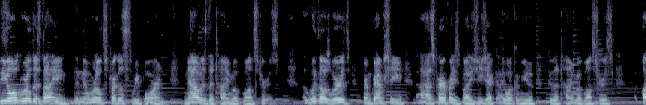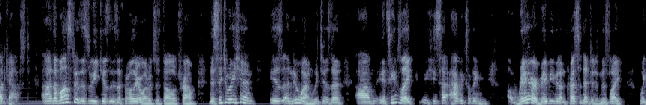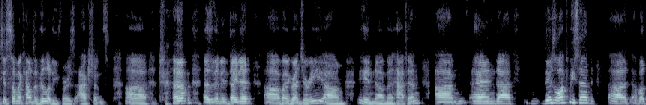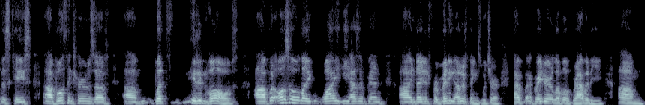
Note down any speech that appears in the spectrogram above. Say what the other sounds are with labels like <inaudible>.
The old world is dying. The new world struggles to be born. Now is the time of monsters. With those words from Gramsci, as paraphrased by Zizek, I welcome you to the Time of Monsters podcast. Uh, the monster this week is, is a familiar one, which is Donald Trump. The situation is a new one, which is that um, it seems like he's ha- having something rare, maybe even unprecedented in his life, which is some accountability for his actions. Uh, <laughs> has been indicted uh, by a grand jury um, in uh, Manhattan. Um, and uh, there's a lot to be said uh, about this case, uh, both in terms of um, what it involves, but also like why he hasn't been indicted for many other things, which are have a greater level of gravity. Um,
